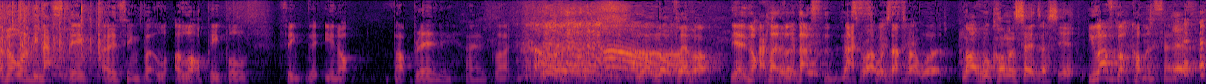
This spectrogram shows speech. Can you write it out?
I don't want to be nasty or anything, but a lot of people think that you're not that brainy. I like. Not, not clever. Yeah, not clever. That's the that's right. Was that the right word? No, I've got common sense. That's it. You have got common sense. I'm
